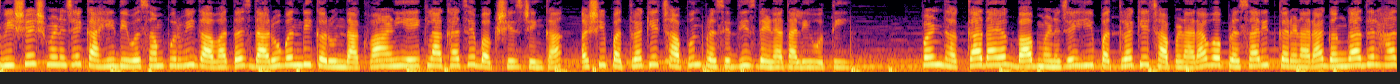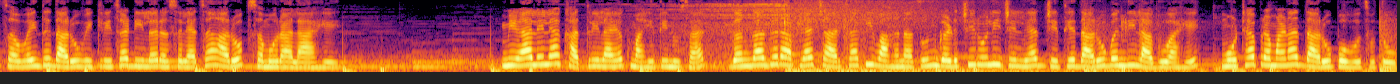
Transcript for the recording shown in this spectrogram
विशेष म्हणजे काही दिवसांपूर्वी गावातच दारूबंदी करून दाखवा आणि एक लाखाचे बक्षीस जिंका अशी पत्रके छापून प्रसिद्धीस देण्यात आली होती. पण धक्कादायक बाब म्हणजे ही पत्रके छापणारा व प्रसारित करणारा गंगाधर हाच अवैध दारू विक्रीचा डीलर असल्याचा आरोप समोर आला आहे. मिळालेल्या खात्रीलायक माहितीनुसार गंगाधर आपल्या चारचाकी वाहनातून गडचिरोली जिल्ह्यात जिथे दारूबंदी लागू आहे मोठ्या प्रमाणात दारू पोहोचवतो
